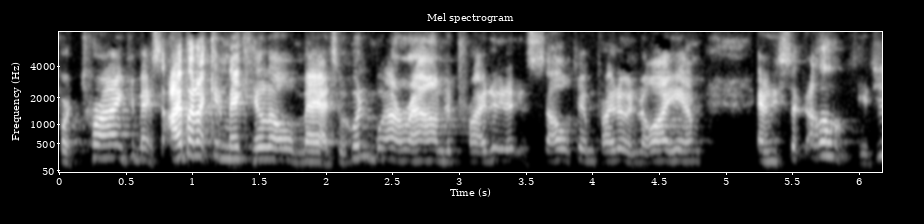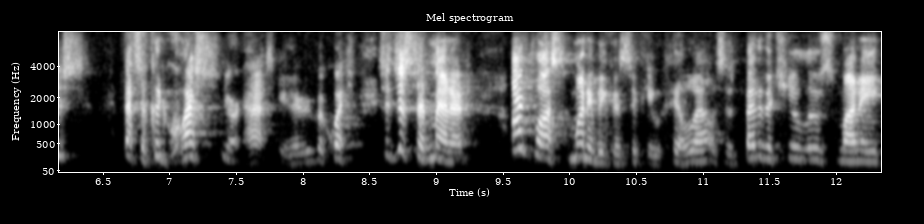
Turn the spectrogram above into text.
for trying to make, I bet I can make Hillel mad. So he wouldn't go around to try to insult him, try to annoy him. And he said, Oh, you just, that's a good question you're asking. A good question. So just a minute. I've lost money because if you Hillel, it's better that you lose money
